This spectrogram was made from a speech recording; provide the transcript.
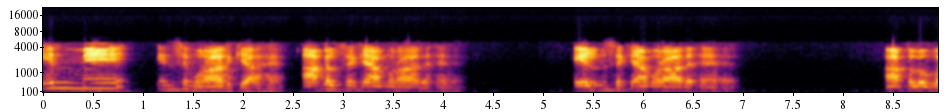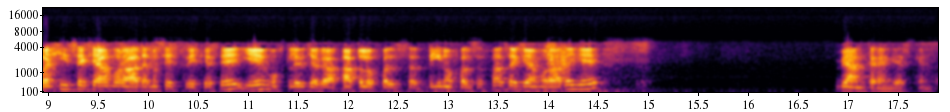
ان میں ان سے مراد کیا ہے؟ عقل سے کیا مراد ہے؟ علم سے کیا مراد ہے؟ عقل و وحی سے کیا مراد ہے؟ مثلا اس طریقے سے یہ مختلف جگہ عقل و فلسفہ، دین و فلسفہ سے کیا مراد ہے؟ یہ بیان کریں گے اس کے اندر۔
